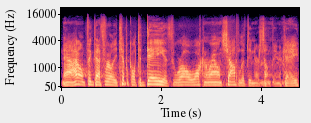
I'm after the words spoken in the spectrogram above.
Now, I don't think that's really typical today as we're all walking around shoplifting or something, okay?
